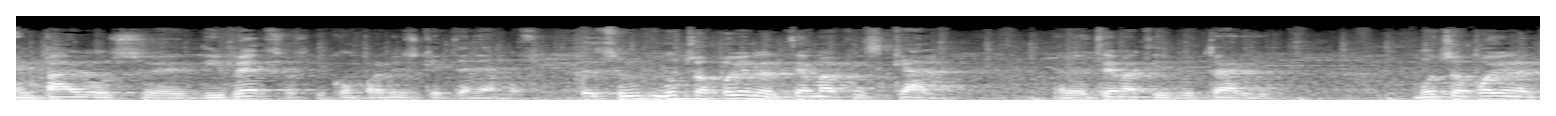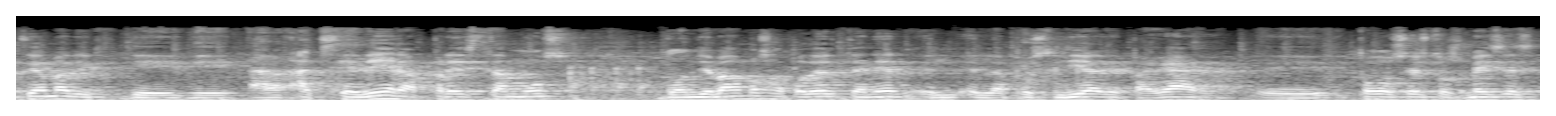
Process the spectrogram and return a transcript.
en pagos eh, diversos y compromisos que tenemos. Es mucho apoyo en el tema fiscal, en el tema tributario, mucho apoyo en el tema de acceder a préstamos donde vamos a poder tener la posibilidad de pagar eh, todos estos meses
